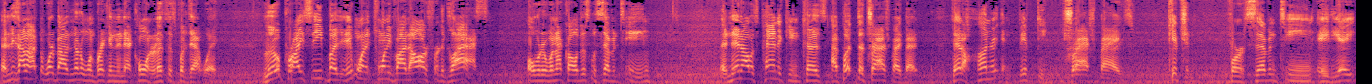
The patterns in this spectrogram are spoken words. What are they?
At least I don't have to worry about another one breaking in that corner. Let's just put it that way. Little pricey, but it wanted $25 for the glass over there when I called. This was 17 And then I was panicking because I put the trash bag back. They had 150 trash bags, kitchen, for 1788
